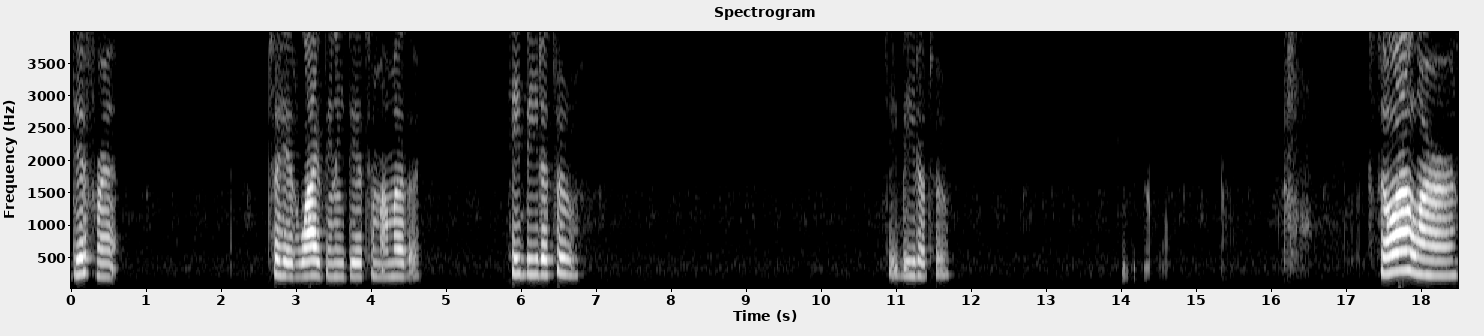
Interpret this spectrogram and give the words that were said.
different to his wife than he did to my mother. He beat her too. He beat her too. So I learned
